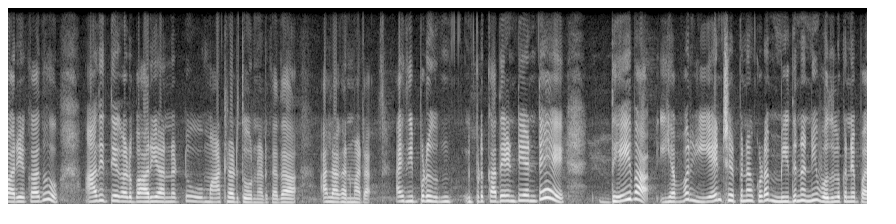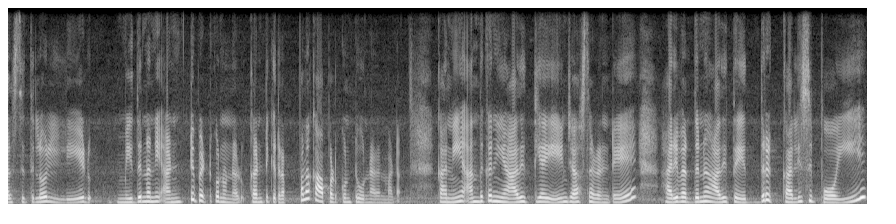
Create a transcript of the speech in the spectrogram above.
భార్య కాదు ఆదిత్యగాడు భార్య అన్నట్టు మాట్లాడుతూ ఉన్నాడు కదా. అలాగనమాట. అయితే ఇప్పుడు ఇప్పుడు కథ ఏంటి అంటే దేవ ఎవరు ఏం చెప్పినా కూడా మిథునని వదులుకునే పరిస్థితిలో లేడు. మిథునని అంటి పెట్టుకొని ఉన్నాడు. కంటికి రెప్పలా కాపాడుకుంటూ ఉన్నాడు అనమాట కానీ అందుకని ఆదిత్య ఏం చేస్తాడంటే హరివర్ధన్ ఆదిత్య ఇద్దరు కలిసిపోయి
